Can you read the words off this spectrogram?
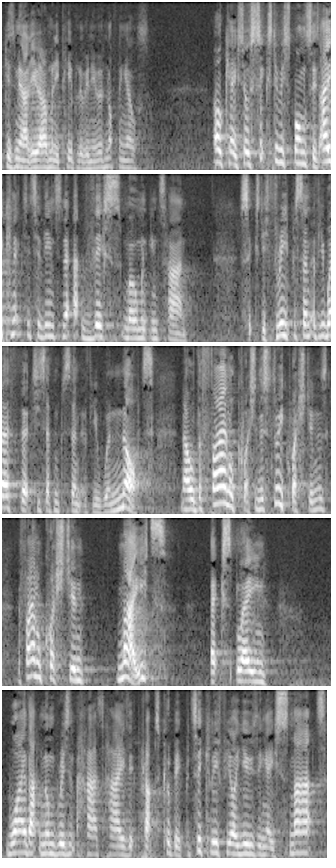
It gives me an idea how many people are in here, if nothing else. Okay, so 60 responses. Are you connected to the internet at this moment in time? 63% of you were, 37% of you were not. Now, the final question, there's three questions. The final question might explain why that number isn't as high as it perhaps could be, particularly if you're using a smart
